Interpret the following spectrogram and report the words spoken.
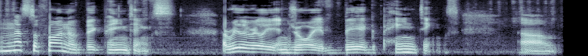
And that's the fun of big paintings. I really, really enjoy big paintings. Um,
